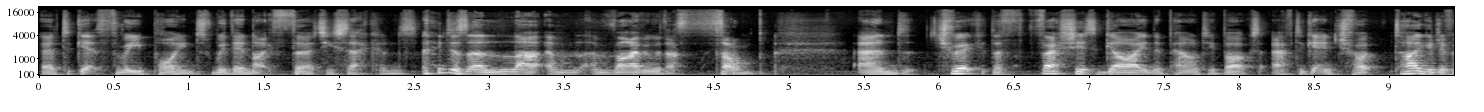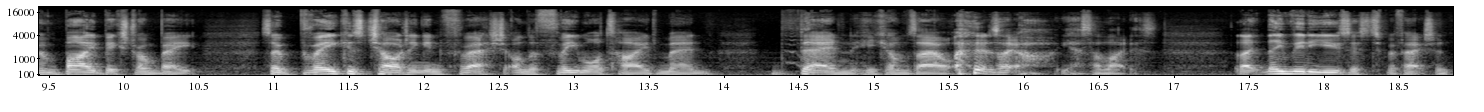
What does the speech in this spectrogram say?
uh, to get three points within like thirty seconds. just a lot, arriving with a thump. And Trick, the freshest guy in the penalty box, after getting tr- tiger driven by Big Strong Bate. So Breakker's charging in fresh on the three more tied men. Then he comes out. it's like, oh yes, I like this. Like they really use this to perfection.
